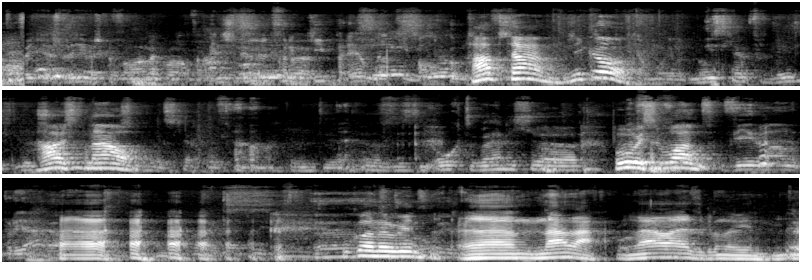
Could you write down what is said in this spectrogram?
Een beetje levensgevaarlijk, want hij is moeilijk voor een keeper, hè, omdat die bal komt. Half time. Nico. Niet scherp verdedigd. How is it now? Scherp. Dat is die oog te weinig. eh, Who is one? Vier maanden per jaar. Who gonna win? Um, Nala. Nala is gonna win. Hier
